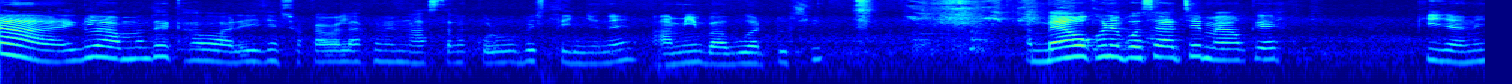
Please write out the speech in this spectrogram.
না এগুলো আমাদের খাবার। এই যে সকালবেলা এখন নাস্তাটা করব বেশ তিনজনে আমি বাবু আর টুসি। ম্যাও ওখানে বসে আছে ম্যাওকে কি জানি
